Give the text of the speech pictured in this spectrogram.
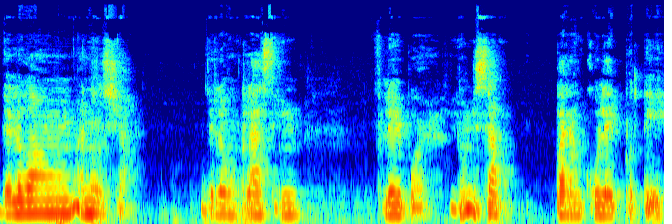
Dalawang ano siya, dalawang klaseng flavor. Yung isa parang kulay puti.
